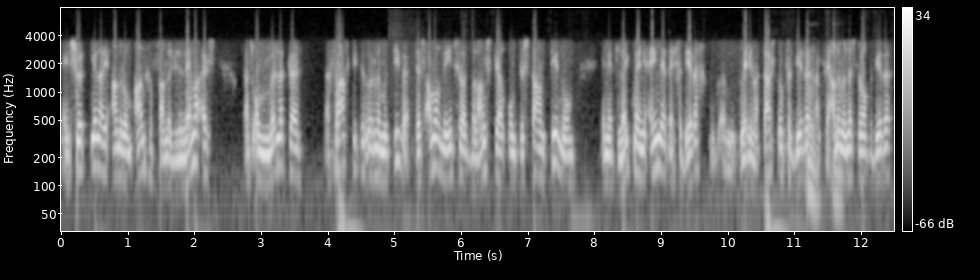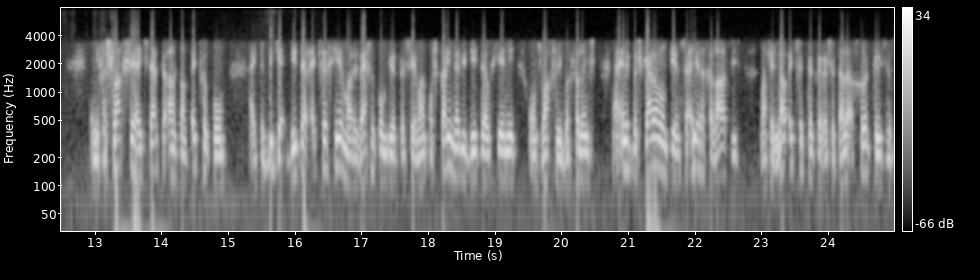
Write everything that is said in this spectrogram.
en so het een na die ander hom aangeval. Nou, die dilemma is as onmiddellike 'n vraagteken oor hulle motiewe. Dis almal mense wat belangstel om te staan teen hom en dit lyk my aan die einde dat hy verdedig, um, weet jy wat Tasto verdedig, hmm. en sy ander minister nog verdedig en die verslag sê hy het sterker aan die kant uitgekom. Hy het 'n bietjie detail uitgegee, maar hy weggekom deur te sê man, ons kan nie net die detail gee nie. Ons wag vir die bevindinge. Eintlik beskerm hom teen sy eie regulasies, maar as hy nou uitgekikker is, het hulle 'n groot krisis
